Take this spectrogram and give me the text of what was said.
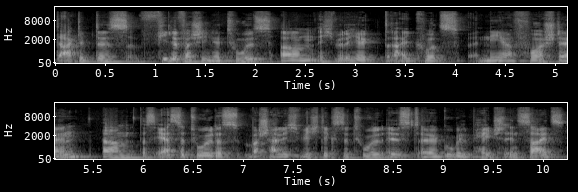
Da gibt es viele verschiedene Tools. Ähm, ich würde hier drei kurz näher vorstellen. Ähm, das erste Tool, das wahrscheinlich wichtigste Tool, ist äh, Google Page Insights.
